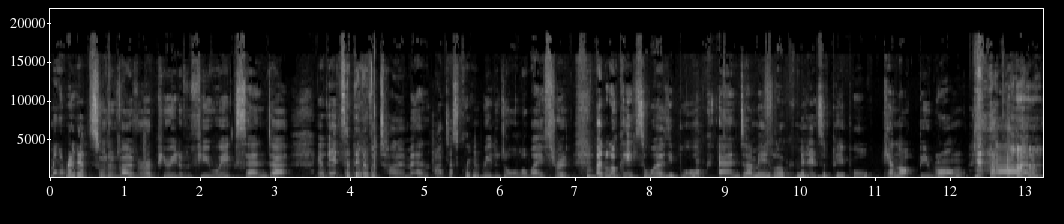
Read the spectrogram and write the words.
I mean, I read it sort of over a period of a few weeks, and uh, it, it's a bit of a tome, and I just couldn't read it all the way through. but look, it's a worthy book, and I mean, look, millions of people cannot be wrong. Uh,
